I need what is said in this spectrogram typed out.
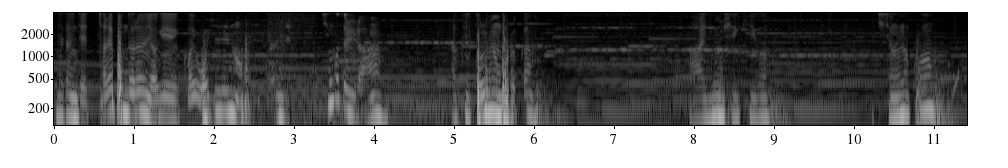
그래서 이제 저래 분들은 여기 거의 오실 일은 없어요. 이제 친구들이랑 아, 그 놀면 모를까? 아 이놈 새끼 이거 지정해놓고.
